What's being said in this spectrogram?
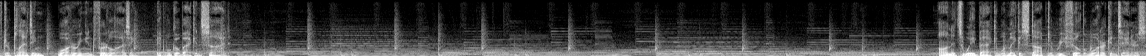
After planting, watering, and fertilizing, it will go back inside. On its way back, it will make a stop to refill the water containers.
